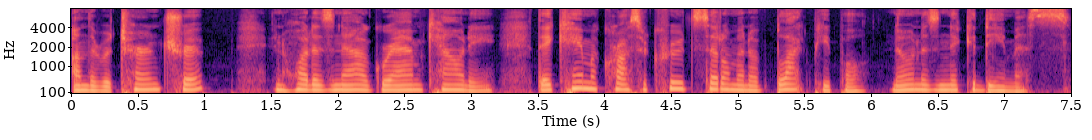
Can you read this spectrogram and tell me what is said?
On the return trip, in what is now Graham County, they came across a crude settlement of black people known as Nicodemus.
